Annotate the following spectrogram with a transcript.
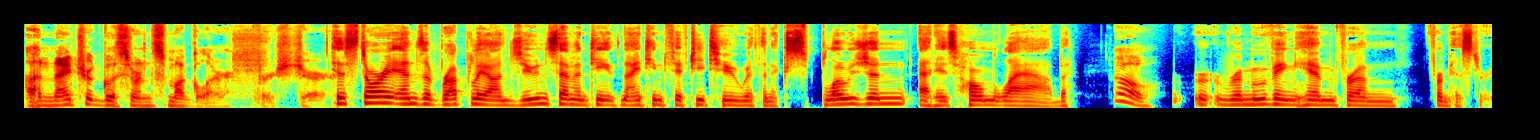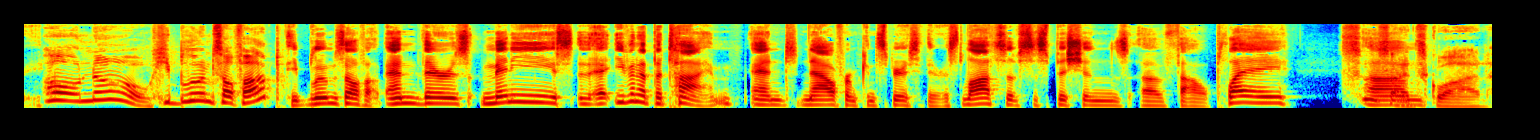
a nitroglycerin smuggler for sure. his story ends abruptly on June seventeenth, nineteen fifty two, with an explosion at his home lab, Oh, r- removing him from from history. oh no, he blew himself up. He blew himself up. And there's many, even at the time, and now from conspiracy theorists, lots of suspicions of foul play. Suicide Um, Squad.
